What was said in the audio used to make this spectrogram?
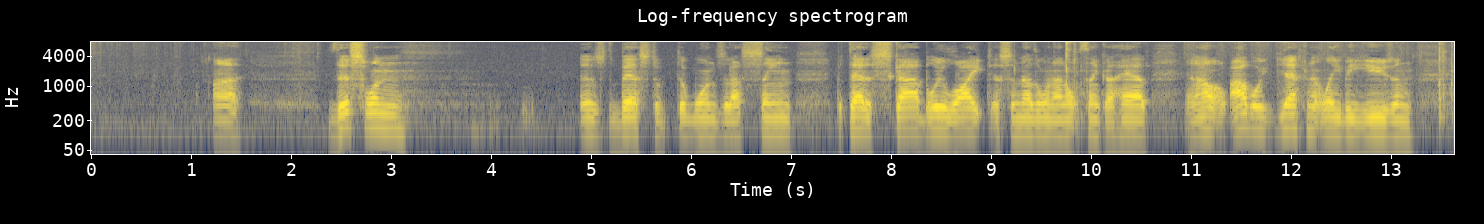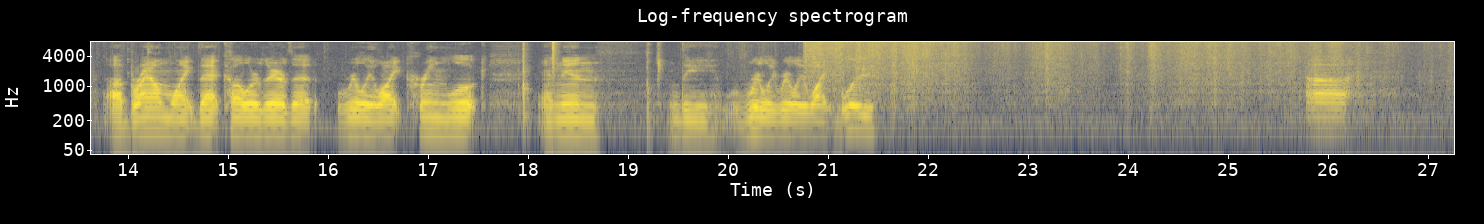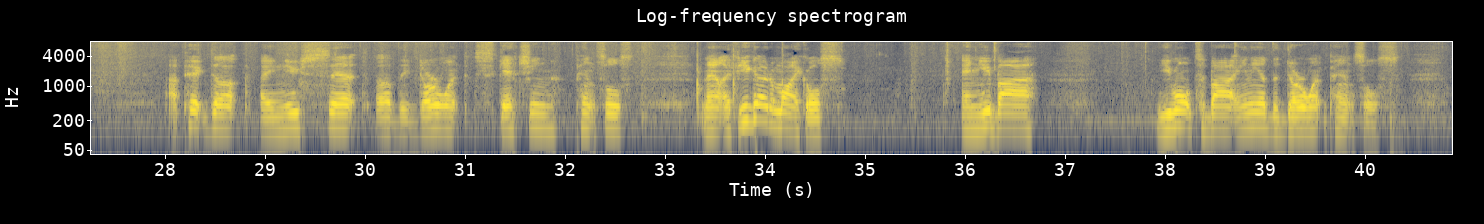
Uh, this one is the best of the ones that I've seen. But that is Sky Blue Light. It's another one I don't think I have. And I'll, I will definitely be using a brown like that color there, that really light cream look. And then the really, really light blue. Uh, I picked up a new set of the Derwent sketching pencils. Now, if you go to Michael's and you buy, you want to buy any of the Derwent pencils,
